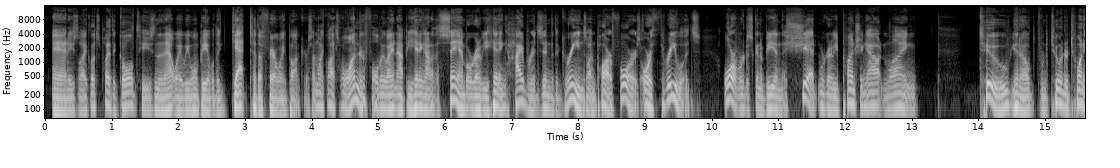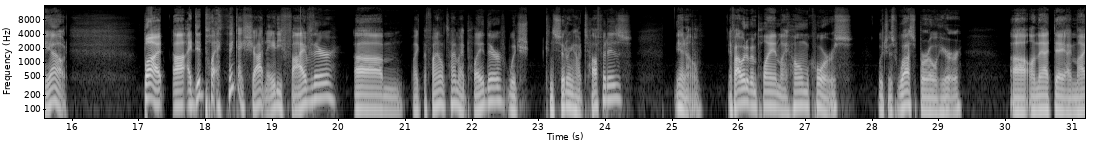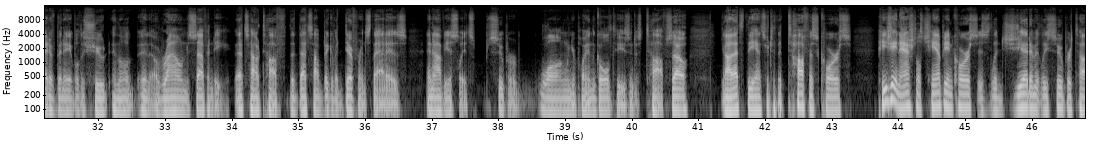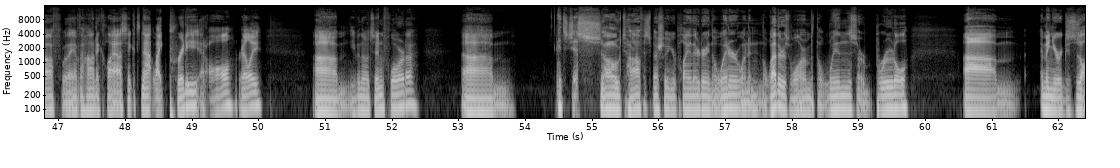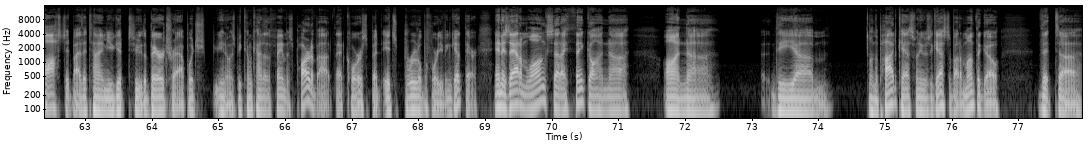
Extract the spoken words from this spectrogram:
And he's like, let's play the gold tees. And then that way we won't be able to get to the fairway bunkers. I'm like, well, that's wonderful. We might not be hitting out of the sand, but we're going to be hitting hybrids into the greens on par fours or three woods. Or we're just going to be in the shit. We're going to be punching out and lying two, you know, from 220 out. But uh, I did play, I think I shot an 85 there, um, like the final time I played there, which considering how tough it is, you know, if I would have been playing my home course, which is Westborough here, uh, on that day, I might have been able to shoot in, the, in around 70. That's how tough, that, that's how big of a difference that is. And obviously, it's super long when you're playing the gold tees and just tough. So uh, that's the answer to the toughest course PGA Nationals champion course is legitimately super tough where they have the Honda Classic. It's not like pretty at all, really, um, even though it's in Florida. Um, it's just so tough, especially when you're playing there during the winter when the weather's warm, but the winds are brutal. Um, I mean, you're exhausted by the time you get to the bear trap, which, you know, has become kind of the famous part about that course, but it's brutal before you even get there. And as Adam Long said, I think on, uh, on, uh, the, um, on the podcast when he was a guest about a month ago, that, uh,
